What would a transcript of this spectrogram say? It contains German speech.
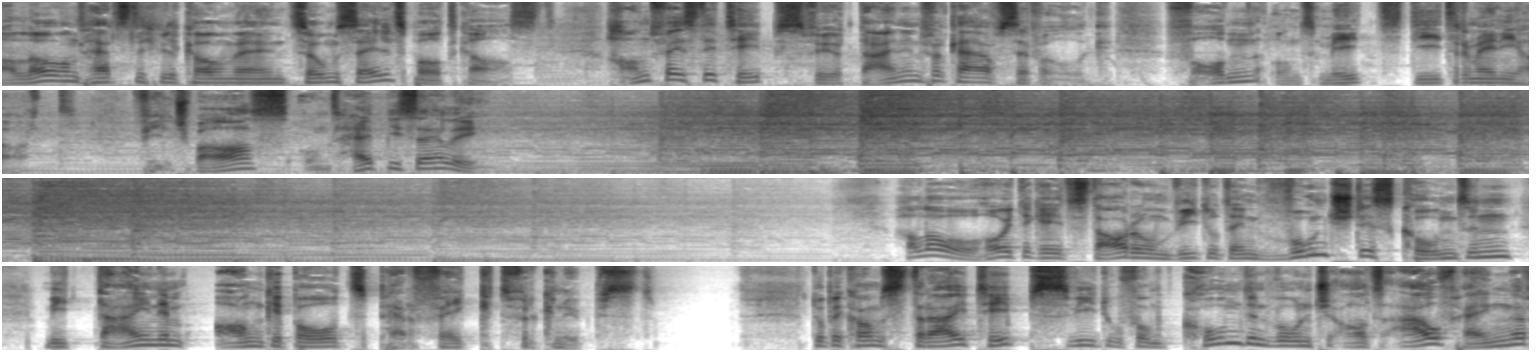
Hallo und herzlich willkommen zum Sales Podcast. Handfeste Tipps für deinen Verkaufserfolg von und mit Dieter Menihardt. Viel Spaß und Happy Selling! Hallo, heute geht es darum, wie du den Wunsch des Kunden mit deinem Angebot perfekt verknüpfst. Du bekommst drei Tipps, wie du vom Kundenwunsch als Aufhänger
